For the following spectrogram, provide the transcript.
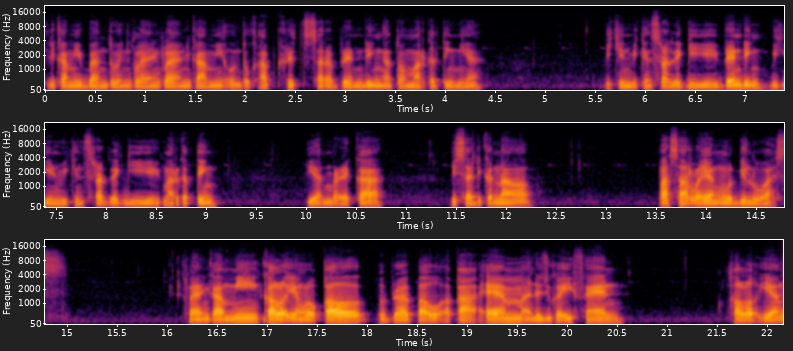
Jadi kami bantuin klien-klien kami untuk upgrade secara branding atau marketingnya. Bikin-bikin strategi branding, bikin-bikin strategi marketing. Biar mereka bisa dikenal pasar yang lebih luas. Klien kami kalau yang lokal beberapa UKM, ada juga event. Kalau yang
